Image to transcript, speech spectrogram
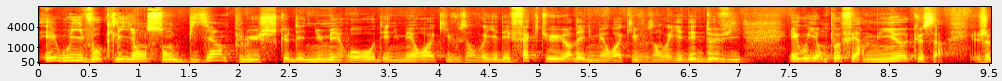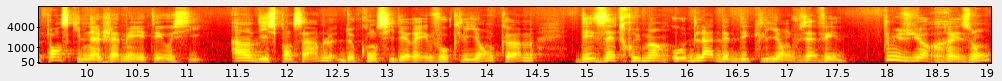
Et oui, vos clients sont bien plus que des numéros, des numéros à qui vous envoyez des factures, des numéros à qui vous envoyez des devis. Et oui, on peut faire mieux que ça. Je pense qu'il n'a jamais été aussi indispensable de considérer vos clients comme des êtres humains. Au-delà d'être des clients, vous avez plusieurs raisons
